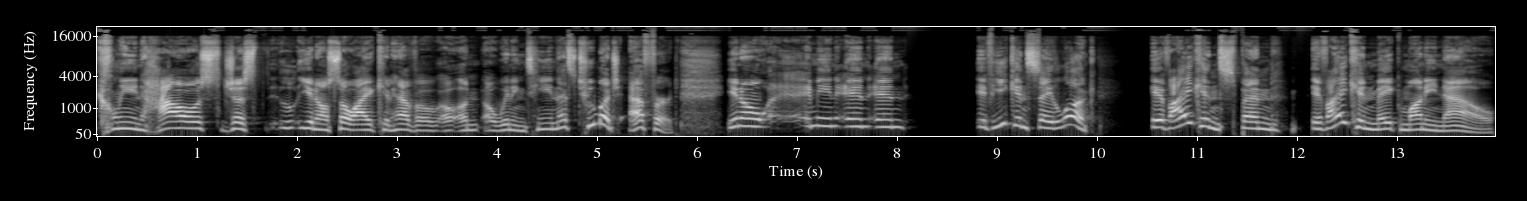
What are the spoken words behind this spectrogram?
clean house just, you know, so I can have a, a, a winning team. That's too much effort. You know, I mean, and, and, if he can say, look, if I can spend, if I can make money now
